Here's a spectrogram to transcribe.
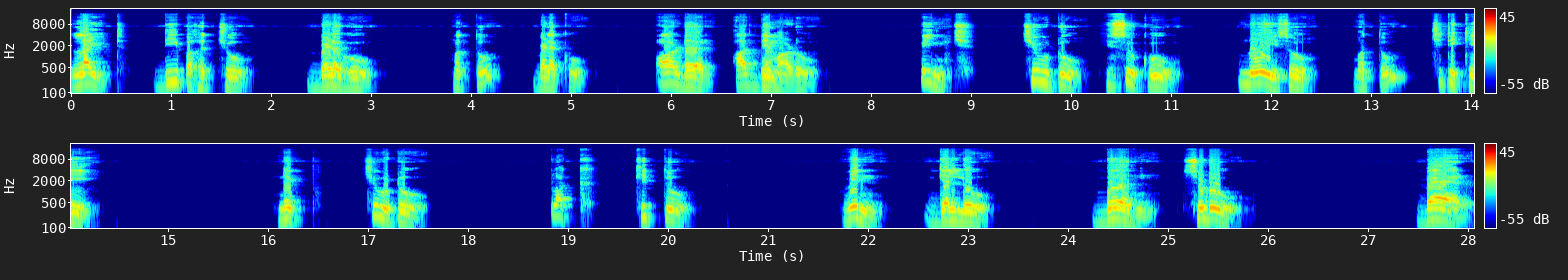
ಲೈಟ್ ದೀಪ ಹಚ್ಚು, ಬೆಳಗು ಮತ್ತು ಬೆಳಕು. ಆರ್ಡರ್ ಆಜ್ಞೆ ಮಾಡು. ಪಿಂಚ್ ಚಿವುಟು ಹಿಸುಕು, ನೋಯಿಸು ಮತ್ತು ಚಿಟಿಕೆ. ನೆಪ್ ಚಿವುಟು ಪ್ಲಕ್ ಕಿತ್ತು. ವಿನ್ ಗೆಲ್ಲು. ಬರ್ನ್ ಸುಡು ಬೇರ್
